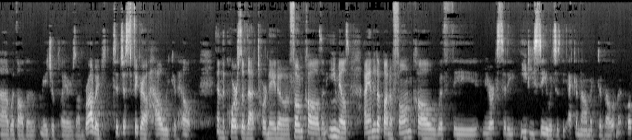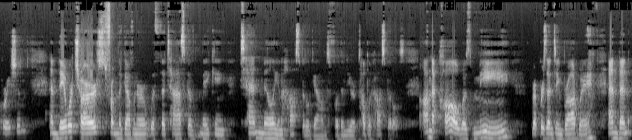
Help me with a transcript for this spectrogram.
uh, with all the major players on Broadway to, to just figure out how we could help. In the course of that tornado of phone calls and emails, I ended up on a phone call with the New York City EDC, which is the Economic Development Corporation. And they were charged from the governor with the task of making 10 million hospital gowns for the New York public hospitals. On that call was me representing Broadway and then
